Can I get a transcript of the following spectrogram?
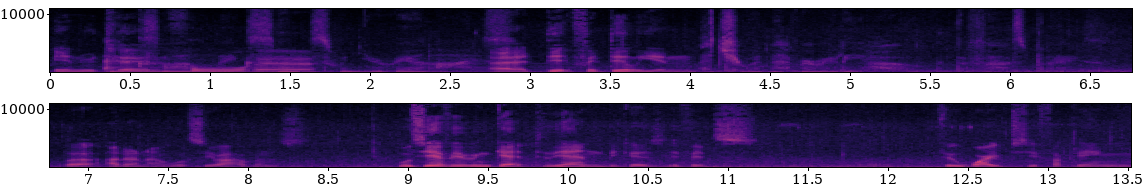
in return Exile for makes her sense when you realise uh, Di- for Dillion. that you were never really home in the first place. But I don't know. We'll see what happens. We'll see if we even get to the end because if it's if it wipes your fucking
